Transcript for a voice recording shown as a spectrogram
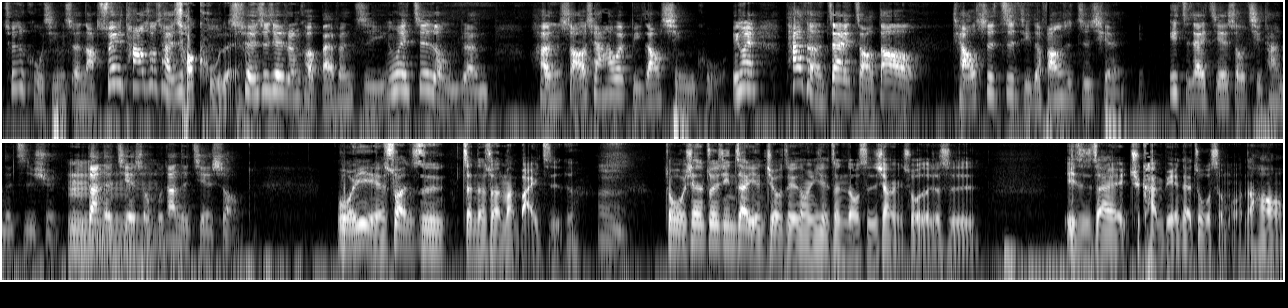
就是苦行僧啊，所以他说才是超苦的，全世界人口百分之一，因为这种人很少，而且他会比较辛苦，因为他可能在找到调试自己的方式之前，一直在接收其他人的资讯，不断的接收，不断的接收。我也算是真的算蛮白纸的，嗯，就我现在最近在研究这些东西，也真的都是像你说的，就是一直在去看别人在做什么，然后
